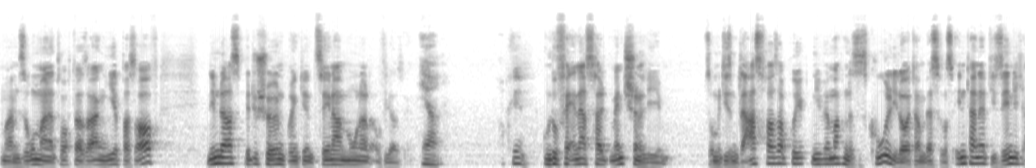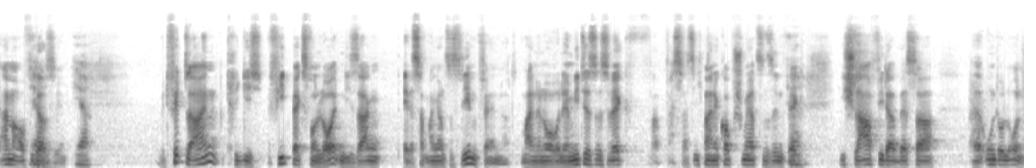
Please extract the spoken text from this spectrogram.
meinem Sohn, meiner Tochter sagen, hier, pass auf, nimm das, bitteschön, bringt dir einen Zehner im Monat, auf Wiedersehen. ja, okay, Und du veränderst halt Menschenleben. So mit diesen Glasfaserprojekten, die wir machen, das ist cool. Die Leute haben besseres Internet, die sehen dich einmal auf ja, Wiedersehen. ja, Mit Fitline kriege ich Feedbacks von Leuten, die sagen, ey, das hat mein ganzes Leben verändert. Meine Neurodermitis ist weg, was weiß ich, meine Kopfschmerzen sind weg, Ja. ich schlafe wieder besser äh, und und und.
